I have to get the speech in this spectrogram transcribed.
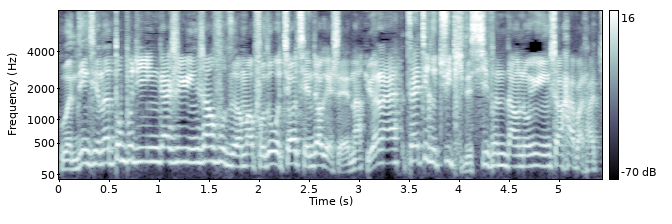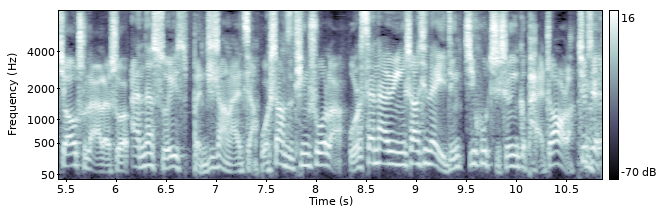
稳定性，那都不就应该是运营商负责吗？否则我交钱交给谁呢？原来在这个具体的细分当中，运营商还把它交出来了，说，哎，那所以本质上来讲，我上次听说了，我说三大运营商现在已经几乎只剩一个牌照了，就是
